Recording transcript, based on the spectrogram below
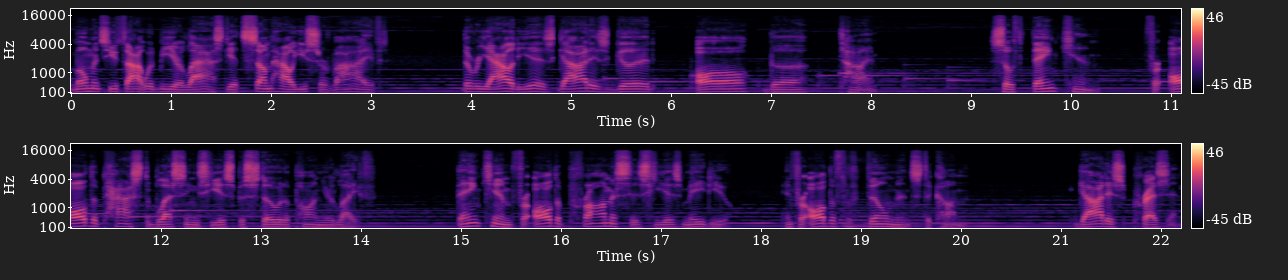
Moments you thought would be your last, yet somehow you survived. The reality is, God is good all the time. So thank Him for all the past blessings He has bestowed upon your life. Thank Him for all the promises He has made you and for all the fulfillments to come. God is present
